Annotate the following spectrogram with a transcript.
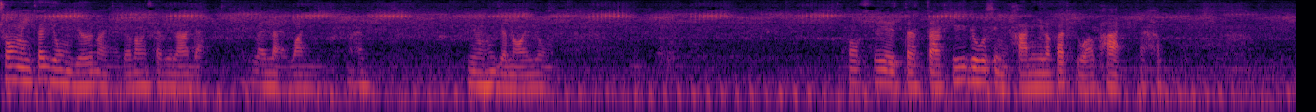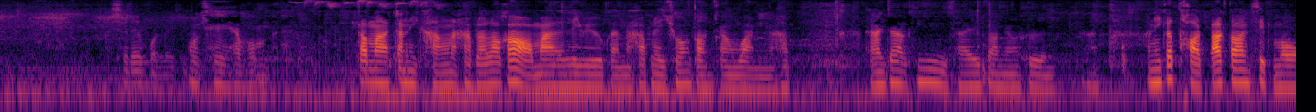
ช่วงนี้ก็ยุงเยอะหน่อยอาจจะต้องใช้เวลาดับ หลาย ๆ วันนะครับยุงจะน้อยลง โอเคแต่จากที่ดูสินค้านี้แล้วก็ถือว่าผ่านนะครับ ใช้ได้ผลเลยโอเคครับผมกลับมากันอีกครั้งนะครับ แล้วเราก็ออกมารีวิวกันนะครับ ในช่วงตอนกลางวันนะครับหลังจากที่ใช้ตอนกลางคืนอันนี้ก็ถอดปลั๊กตอน 10 โมง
